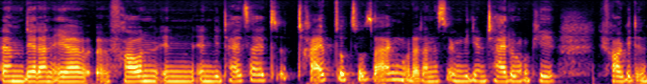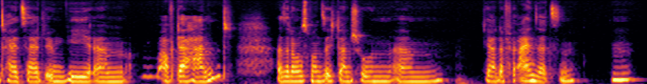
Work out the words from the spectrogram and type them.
ähm, der dann eher äh, Frauen in, in die Teilzeit treibt sozusagen. Oder dann ist irgendwie die Entscheidung, okay, die Frau geht in Teilzeit irgendwie ähm, auf der Hand. Also da muss man sich dann schon ähm, ja, dafür einsetzen. Mhm.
